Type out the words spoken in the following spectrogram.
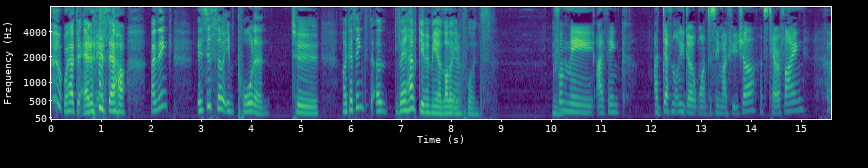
we'll have to edit Yeah. this out. I think it's just so important to, like, I think th- uh, they have given me a lot of Yeah. influence. For Mm. me, I think I definitely don't want to see my future. That's terrifying.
